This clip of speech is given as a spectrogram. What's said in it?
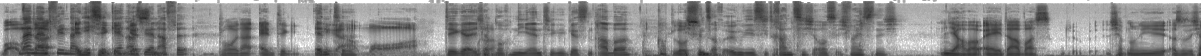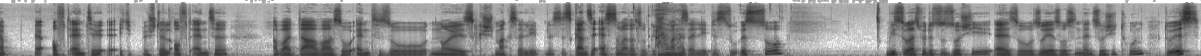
Boah, aber da Ente gegessen. Affe. Boah, da Ente, Ente. Digga, boah. Digga, ich habe noch nie Ente gegessen, aber ich Gottlos. finde es auch irgendwie, es sieht ranzig aus, ich weiß nicht. Ja, aber ey, da war's. Ich habe noch nie, also ich habe oft Ente, ich bestelle oft Ente, aber da war so Ente so neues Geschmackserlebnis. Das ganze Essen war da so Geschmackserlebnis. Du isst so, wie so, als würdest du Sushi, äh, so Sojasauce in dein Sushi tun. Du isst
